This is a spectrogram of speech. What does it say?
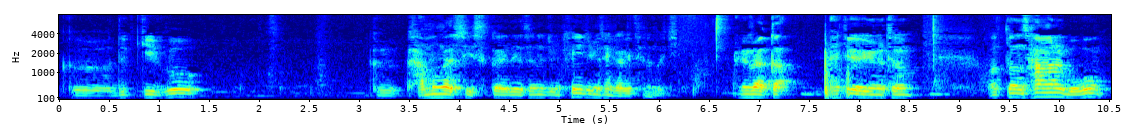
그 느끼고 그 감흥할 수 있을까에 대해서는 좀 회의적인 생각이 드는 거지. 그래서 아까 혜지가 얘기한 것처럼 어떤 사안을 보고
